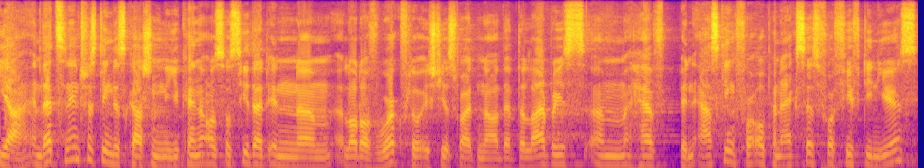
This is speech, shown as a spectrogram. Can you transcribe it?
Yeah, and that's an interesting discussion. You can also see that in um, a lot of workflow issues right now, that the libraries um, have been asking for open access for 15 years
